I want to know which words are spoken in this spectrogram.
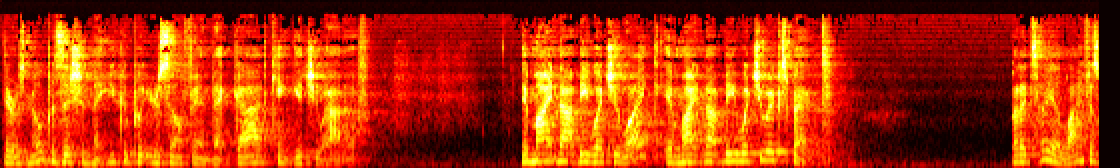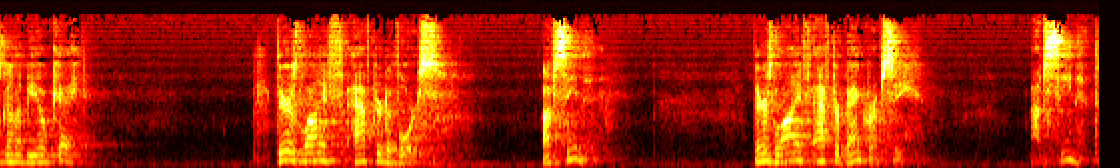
There is no position that you can put yourself in that God can't get you out of. It might not be what you like, it might not be what you expect. But I tell you, life is going to be okay. There's life after divorce. I've seen it. There's life after bankruptcy. I've seen it.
